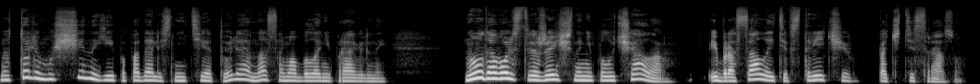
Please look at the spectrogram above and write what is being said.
но то ли мужчины ей попадались не те, то ли она сама была неправильной. Но удовольствия женщина не получала и бросала эти встречи почти сразу.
